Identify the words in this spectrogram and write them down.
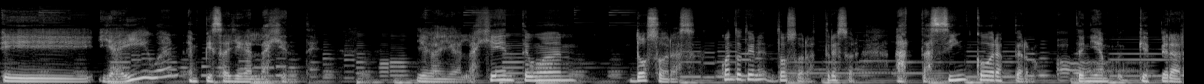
Y, y ahí, weón, empieza a llegar la gente. Llega a llegar la gente, weón. Dos horas. ¿Cuánto tiene? Dos horas, tres horas. Hasta cinco horas, perro. Tenían que esperar.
